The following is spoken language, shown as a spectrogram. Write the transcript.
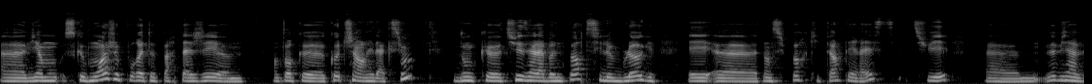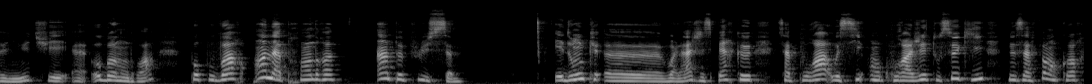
ce que moi je pourrais te partager en tant que coach en rédaction. Donc tu es à la bonne porte si le blog est un support qui t'intéresse, tu es euh, le bienvenu, tu es euh, au bon endroit pour pouvoir en apprendre un peu plus. Et donc, euh, voilà, j'espère que ça pourra aussi encourager tous ceux qui ne savent pas encore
